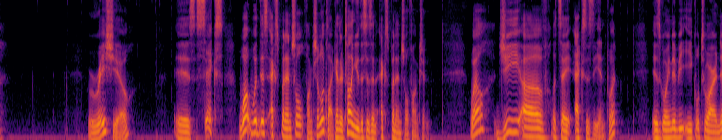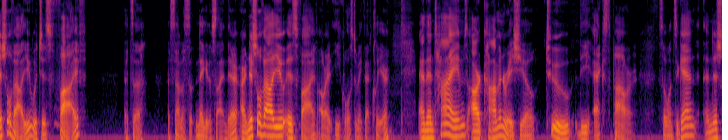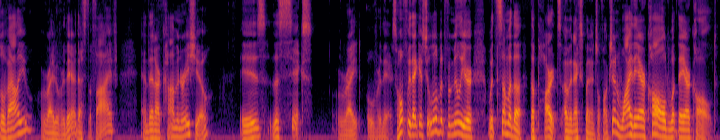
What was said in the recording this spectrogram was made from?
ratio is 6, what would this exponential function look like? And they're telling you this is an exponential function. Well, g of, let's say x is the input, is going to be equal to our initial value, which is 5. That's a That's not a negative sign there. Our initial value is 5. I'll write equals to make that clear. And then times our common ratio to the x power. So once again, initial value right over there, that's the 5. And then our common ratio is the 6 right over there. So hopefully that gets you a little bit familiar with some of the, the parts of an exponential function, why they are called what they are called.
